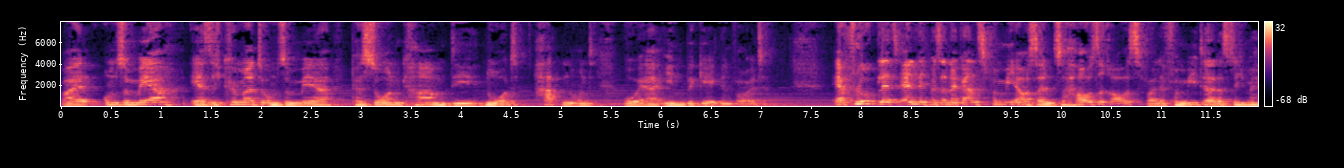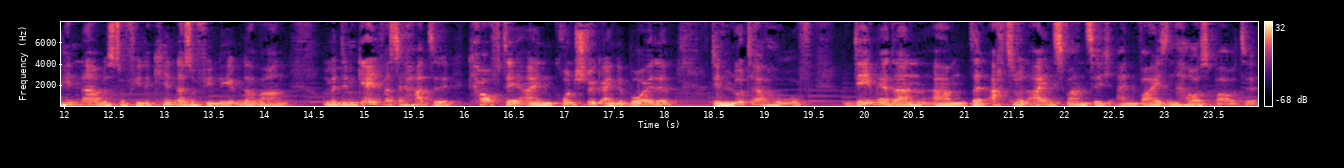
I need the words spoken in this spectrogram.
weil umso mehr er sich kümmerte, umso mehr Personen kamen, die Not hatten und wo er ihnen begegnen wollte. Er flog letztendlich mit seiner ganzen Familie aus seinem Zuhause raus, weil der Vermieter das nicht mehr hinnahm, dass so viele Kinder, so viel Leben da waren. Und mit dem Geld, was er hatte, kaufte er ein Grundstück, ein Gebäude, den Lutherhof, dem er dann ähm, seit 1821 ein Waisenhaus baute,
